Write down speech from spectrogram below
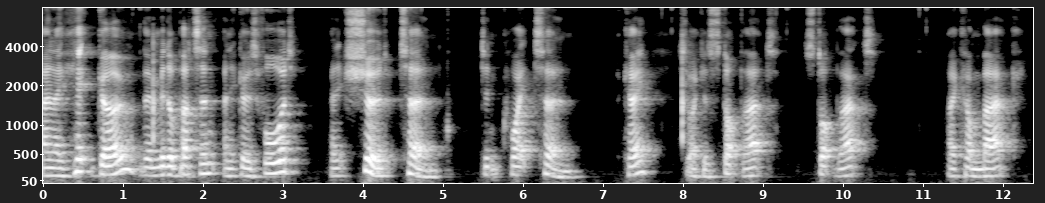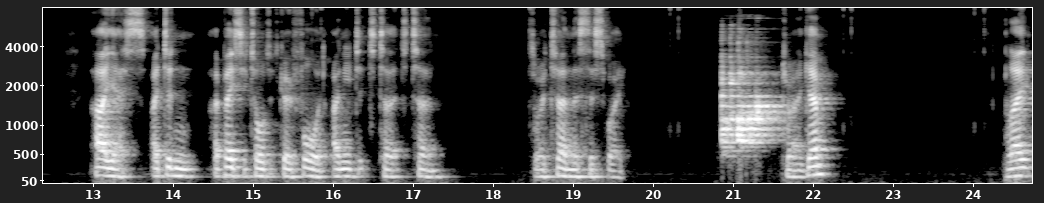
And I hit go, the middle button, and it goes forward, and it should turn. Didn't quite turn. Okay, so I can stop that, stop that. I come back. Ah, yes, I didn't, I basically told it to go forward. I need it to, to turn. So I turn this this way. Try again. Play.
